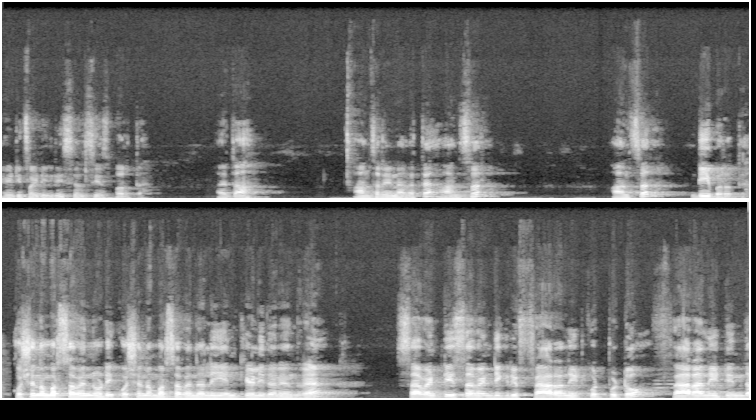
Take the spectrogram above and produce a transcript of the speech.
ಏಯ್ಟಿ ಫೈವ್ ಡಿಗ್ರಿ ಸೆಲ್ಸಿಯಸ್ ಬರುತ್ತೆ. ಆಯಿತಾ? ಆನ್ಸರ್ ಏನಾಗುತ್ತೆ? ಆನ್ಸರ್ ಆನ್ಸರ್ ಡಿ ಬರುತ್ತೆ. ಕ್ವಶನ್ ನಂಬರ್ ಸೆವೆನ್ ನೋಡಿ. ಕ್ವಶನ್ ನಂಬರ್ ಸೆವೆನಲ್ಲಿ ಏನು ಕೇಳಿದ್ದಾನೆ ಅಂದರೆ ಸೆವೆಂಟಿ ಸೆವೆನ್ ಡಿಗ್ರಿ ಫ್ಯಾರಾನೀಟ್ ಕೊಟ್ಬಿಟ್ಟು ಫ್ಯಾರಾನೀಟಿಂದ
